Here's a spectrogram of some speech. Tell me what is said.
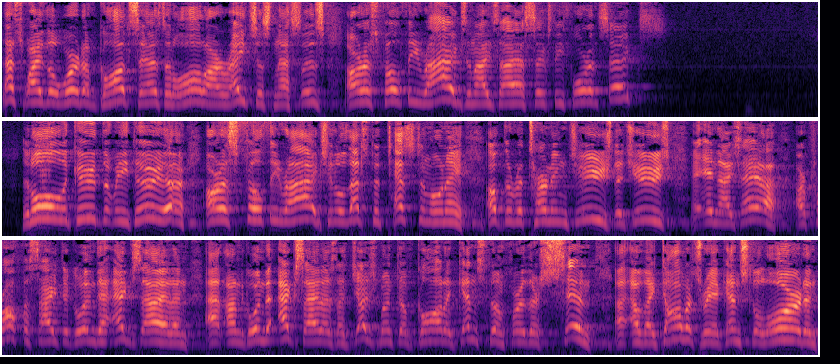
That's why the Word of God says that all our righteousnesses are as filthy rags in Isaiah 64 and 6. That all the good that we do are, are, as filthy rags. You know, that's the testimony of the returning Jews. The Jews in Isaiah are prophesied to go into exile and, and, go into exile as a judgment of God against them for their sin uh, of idolatry against the Lord. And,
